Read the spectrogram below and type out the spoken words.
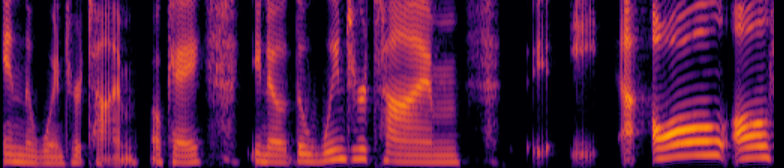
in the wintertime. Okay, you know the wintertime all all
